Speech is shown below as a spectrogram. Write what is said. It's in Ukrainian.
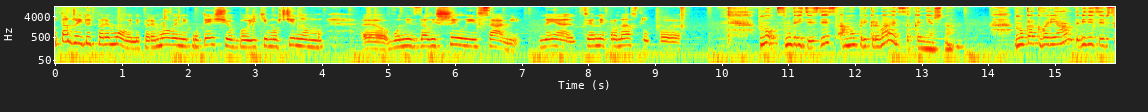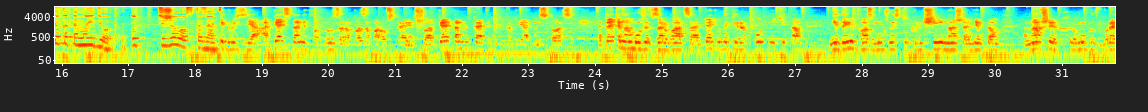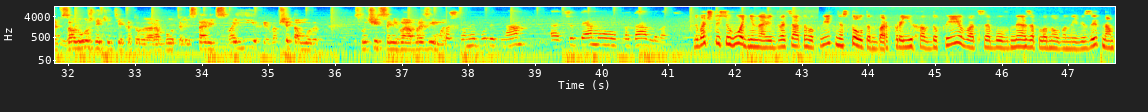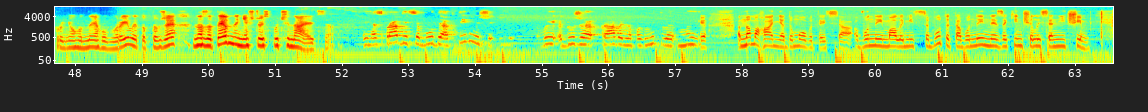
Ну там же йдуть перемовини. Перемовини про те, щоб якимось чином е, вони залишили самі. Не, це не про наступ. е, Ну, смотрите, здесь оно прикрывается, конечно. Но как вариант, видите, все к этому идет. Тут тяжело сказать. И, друзья, опять станет вопрос за Запорожской АЭС, что опять там какая-то неблагоприятная ситуация, опять она может взорваться, опять вот эти работники там не дают возможности ключей наши, они там наших могут брать в заложники, те, которые работали, ставить своих, и вообще там может случиться невообразимое. Також вони будуть нам е, цю тему продавлювати. Ну, бачите, сьогодні, навіть 20 квітня, Столтенберг приїхав до Києва. Це був незапланований візит. Нам про нього не говорили. Тобто, вже на затемнення щось починається. І насправді це буде активніше, і ви дуже правильно помітили. Ми намагання домовитися вони мали місце бути, та вони не закінчилися нічим.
